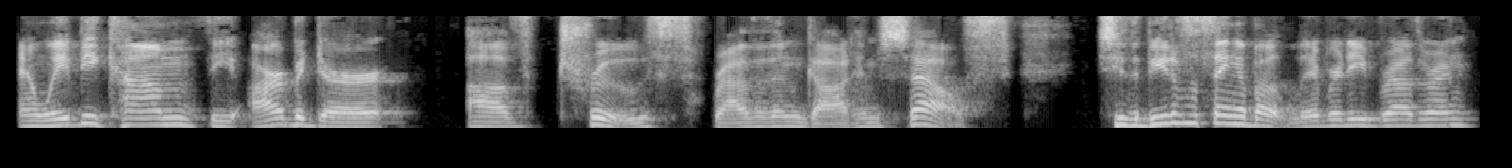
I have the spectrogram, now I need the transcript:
And we become the arbiter of truth rather than God Himself. See, the beautiful thing about liberty, brethren,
